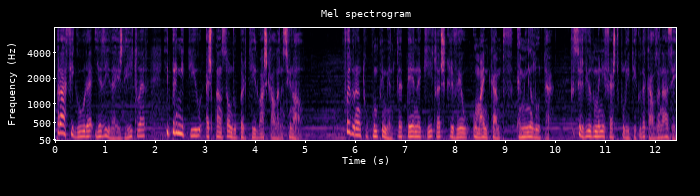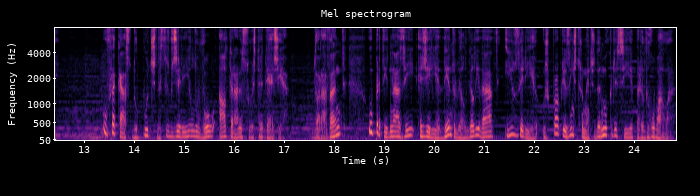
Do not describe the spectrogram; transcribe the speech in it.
para a figura e as ideias de Hitler e permitiu a expansão do partido à escala nacional. Foi durante o cumprimento da pena que Hitler escreveu o Mein Kampf, A Minha Luta, que serviu de manifesto político da causa nazi. O fracasso do putsch da cervejaria levou a alterar a sua estratégia. Doravante, o partido nazi agiria dentro da legalidade e usaria os próprios instrumentos da democracia para derrubá-la.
